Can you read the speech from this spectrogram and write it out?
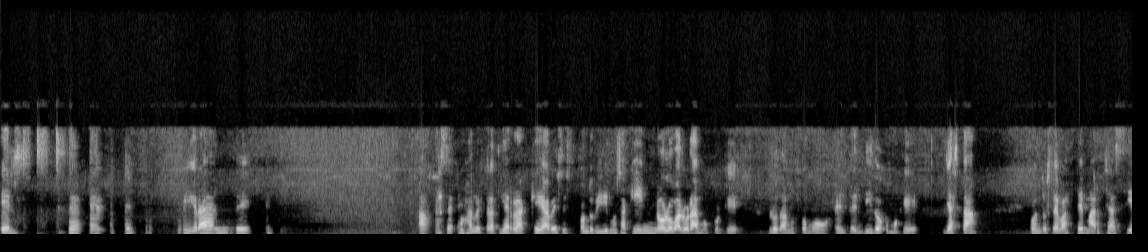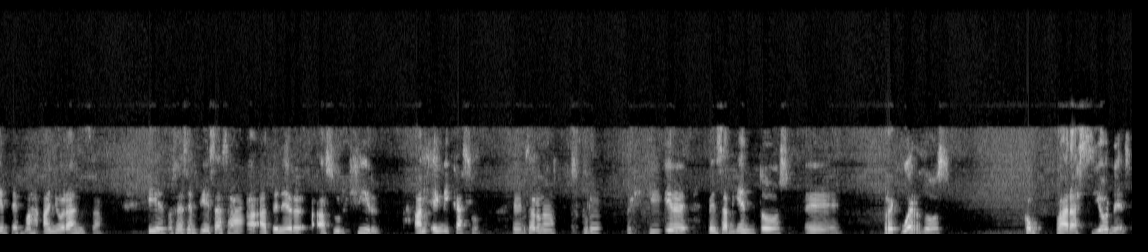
el ser migrante hacemos a nuestra tierra que a veces cuando vivimos aquí no lo valoramos porque lo damos como entendido, como que ya está. Cuando se va, te marchas, sientes más añoranza. Y entonces empiezas a, tener, a surgir, en mi caso, empezaron a surgir pensamientos, eh, recuerdos, comparaciones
